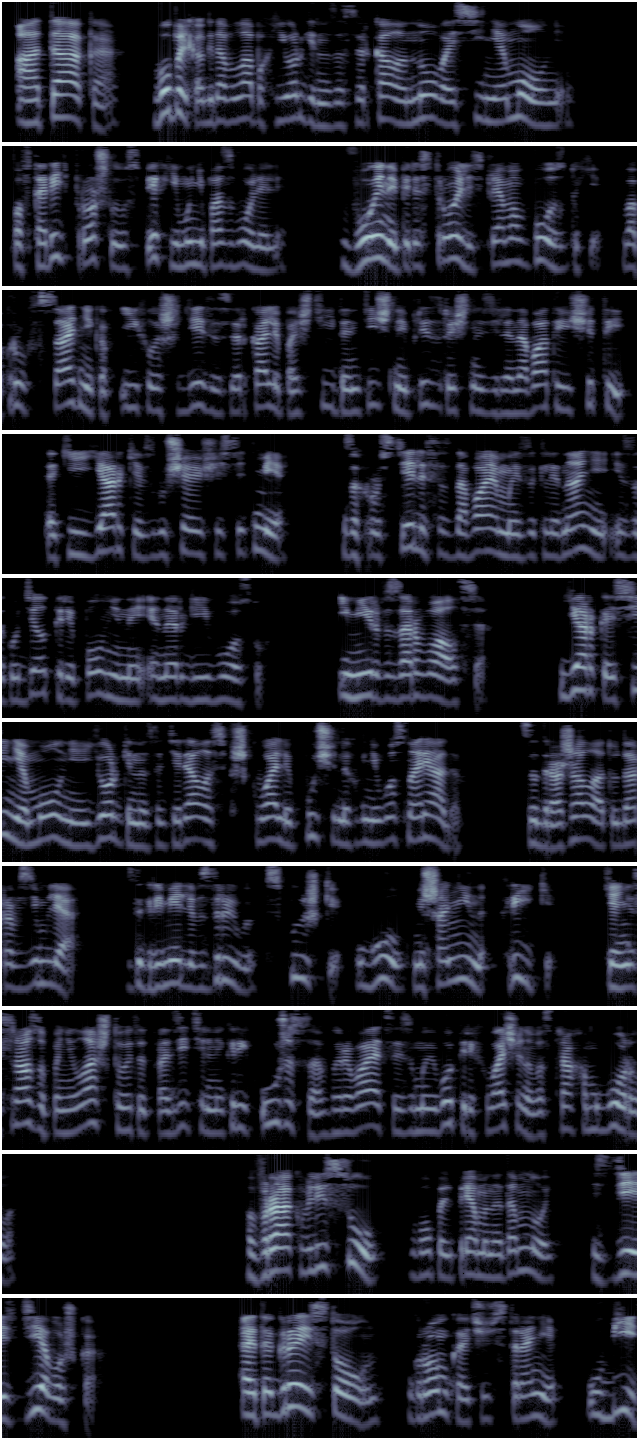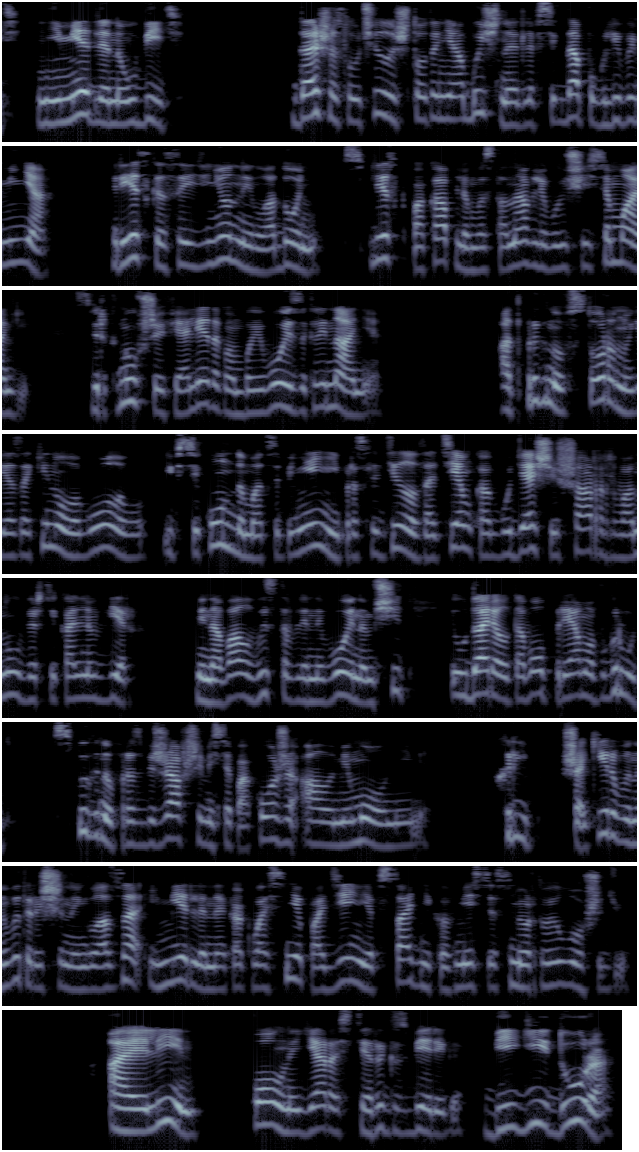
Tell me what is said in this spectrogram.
«Атака!» Вопль, когда в лапах Йоргена засверкала новая синяя молния. Повторить прошлый успех ему не позволили. Воины перестроились прямо в воздухе. Вокруг всадников и их лошадей засверкали почти идентичные призрачно-зеленоватые щиты, такие яркие в сгущающейся тьме. Захрустели создаваемые заклинания и загудел переполненный энергией воздух. И мир взорвался. Яркая синяя молния Йоргена затерялась в шквале пущенных в него снарядов. Задрожала от ударов земля. Загремели взрывы, вспышки, гул, мешанина, крики. Я не сразу поняла, что этот пронзительный крик ужаса вырывается из моего перехваченного страхом горла. «Враг в лесу!» — вопль прямо надо мной. «Здесь девушка!» «Это Грейстоун!» — громко чуть в стороне. «Убить! Немедленно убить!» Дальше случилось что-то необычное для всегда пугливой меня. Резко соединенные ладони, всплеск по каплям восстанавливающейся магии, сверкнувшее фиолетовым боевое заклинание. Отпрыгнув в сторону, я закинула голову и в секундном оцепенении проследила за тем, как гудящий шар рванул вертикально вверх, миновал выставленный воином щит и ударил того прямо в грудь, вспыхнув разбежавшимися по коже алыми молниями. Хрип, шокированные вытаращенные глаза и медленное, как во сне, падение всадника вместе с мертвой лошадью. «Айлин!» — полный ярости рык с берега. «Беги, дура!»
